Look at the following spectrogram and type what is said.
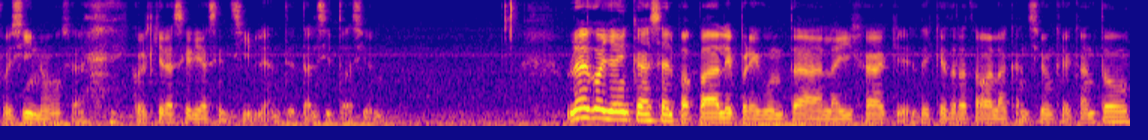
pues sí, ¿no? O sea, cualquiera sería sensible ante tal situación. Luego ya en casa el papá le pregunta a la hija de qué trataba la canción que cantó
